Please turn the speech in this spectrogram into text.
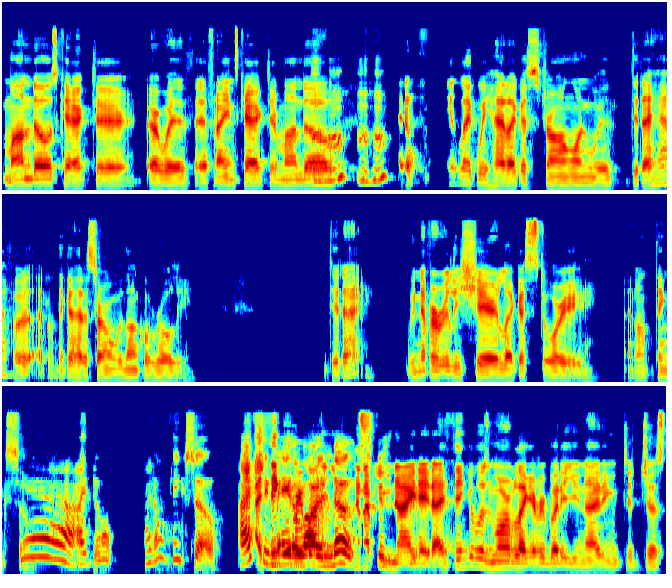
Mondo's character or with Efrain's character Mondo. Mm-hmm, mm-hmm. I don't feel like we had like a strong one with. Did I have a? I don't think I had a strong one with Uncle Roly. Did I? We never really shared like a story. I don't think so. Yeah, I don't. I don't think so. I actually I made a lot of notes. Kind of united. I think it was more of like everybody uniting to just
